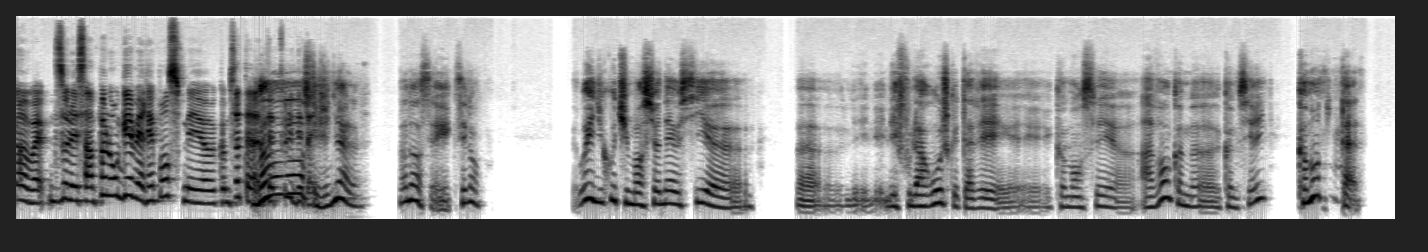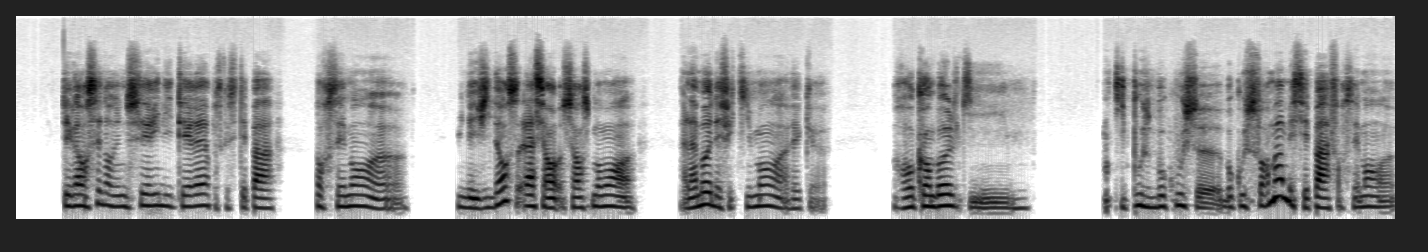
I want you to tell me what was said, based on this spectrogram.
ah ouais, désolée, c'est un peu longué mes réponses, mais heu, comme ça tu as tu as Non, tous les non, c'est génial. Non, non, c'est excellent. Oui, du coup, tu mentionnais aussi, heu, les Foulards Rouges que tu avais commencé, avant comme, comme série. Comment tu t'es lancée dans une série littéraire? Parce que c'était pas forcément, une évidence? Là, c'est en c'est en ce moment à la mode effectivement avec, Rocambole qui qui pousse beaucoup ce format, mais c'est pas forcément, heu,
